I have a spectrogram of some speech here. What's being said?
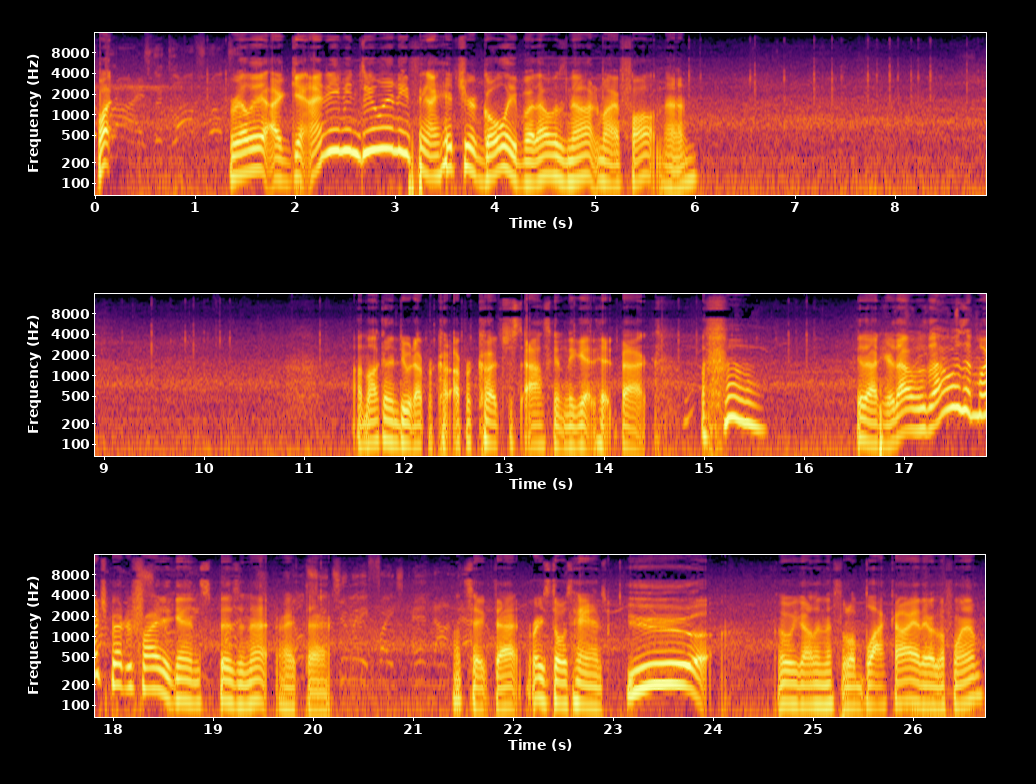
What? surprise, the gloves will Really? Again? I didn't even do anything. I hit your goalie, but that was not my fault, man. I'm not gonna do an uppercut. Uppercut's just asking to get hit back. get out of here. That was that was a much better fight against Biz right there. I'll take that. Raise those hands. Yeah. Oh, we got a nice little black eye there, the flam.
